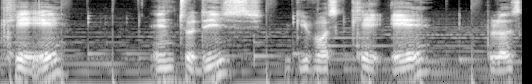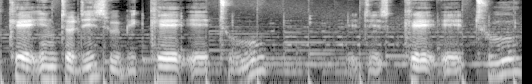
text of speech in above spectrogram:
k into this. Give us ka plus k into this will be ka2 it is ka2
